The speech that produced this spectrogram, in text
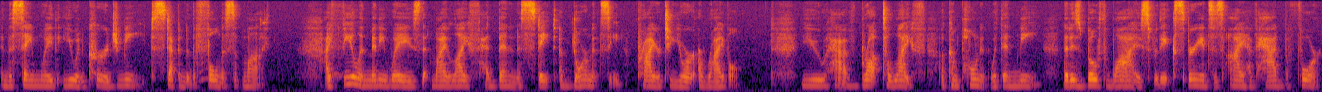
in the same way that you encourage me to step into the fullness of mine. I feel in many ways that my life had been in a state of dormancy prior to your arrival. You have brought to life a component within me that is both wise for the experiences I have had before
